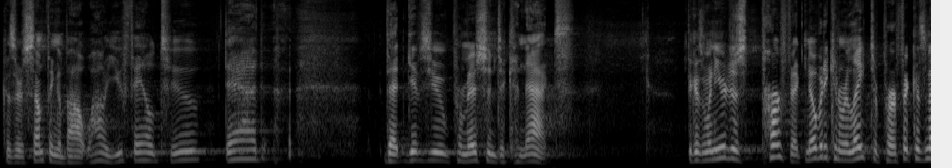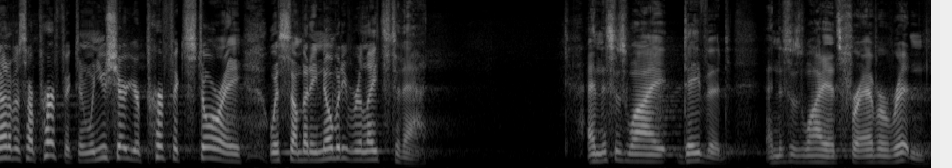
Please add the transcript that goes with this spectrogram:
Because there's something about, wow, you failed too, Dad, that gives you permission to connect. Because when you're just perfect, nobody can relate to perfect because none of us are perfect. And when you share your perfect story with somebody, nobody relates to that. And this is why David, and this is why it's forever written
